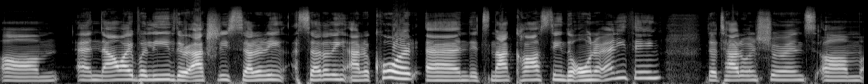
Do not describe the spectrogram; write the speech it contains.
Um, and now I believe they're actually settling settling out of court, and it's not costing the owner anything. The title insurance um,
